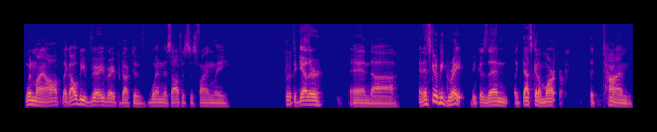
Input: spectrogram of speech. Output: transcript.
when my off, like, I'll be very, very productive when this office is finally put together, and uh, and it's gonna be great because then, like, that's gonna mark the time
